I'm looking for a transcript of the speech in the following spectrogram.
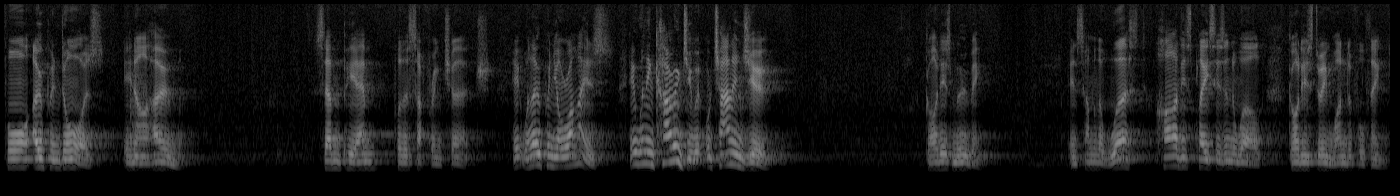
for open doors in our home. 7 p.m. for the suffering church. It will open your eyes, it will encourage you, it will challenge you. God is moving. In some of the worst, hardest places in the world, God is doing wonderful things.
